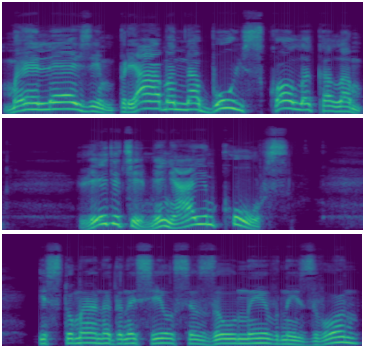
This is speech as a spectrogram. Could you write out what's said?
Мы лезем прямо на буй с колоколом. Видите, меняем курс». Из тумана доносился заунывный звон,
